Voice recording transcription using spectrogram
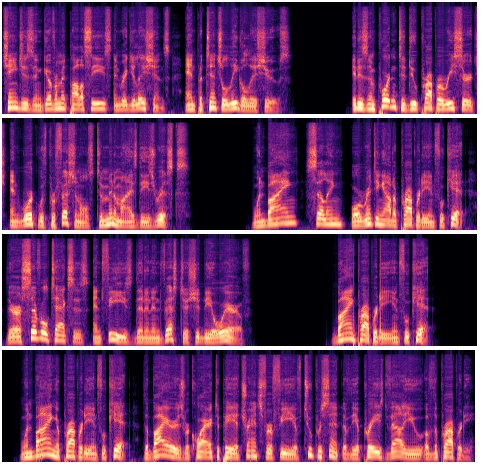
changes in government policies and regulations, and potential legal issues. It is important to do proper research and work with professionals to minimize these risks. When buying, selling, or renting out a property in Phuket, there are several taxes and fees that an investor should be aware of. Buying property in Phuket when buying a property in Phuket, the buyer is required to pay a transfer fee of 2% of the appraised value of the property.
